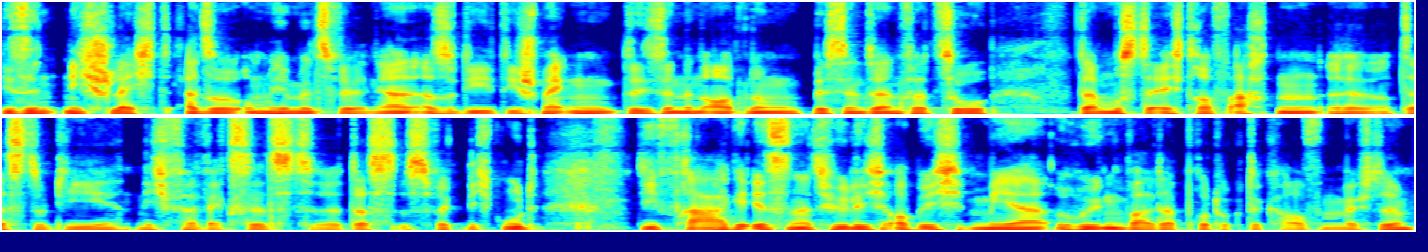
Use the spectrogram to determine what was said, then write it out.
Die sind nicht schlecht, also um Himmels Willen, ja. Also die, die schmecken, die sind in Ordnung, bisschen Senf dazu. Da musst du echt drauf achten, äh, dass du die nicht verwechselst. Äh, das ist wirklich gut. Die Frage ist natürlich, ob ich mehr Rügenwalder Produkte kaufen möchte.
